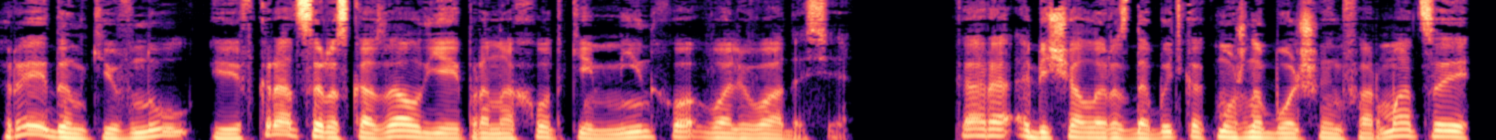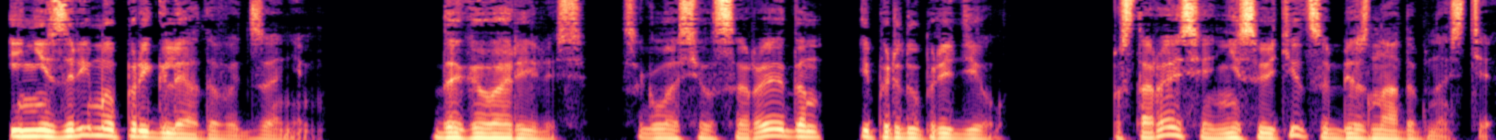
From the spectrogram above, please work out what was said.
Рейден кивнул и вкратце рассказал ей про находки Минхо в Альвадосе. Кара обещала раздобыть как можно больше информации и незримо приглядывать за ним. «Договорились», — согласился Рейден и предупредил. «Постарайся не светиться без надобности».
